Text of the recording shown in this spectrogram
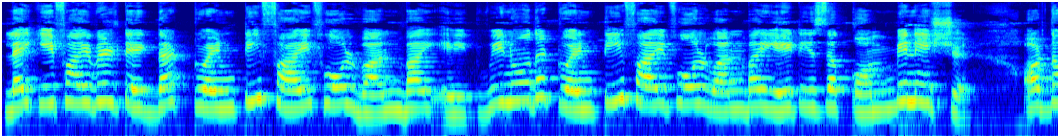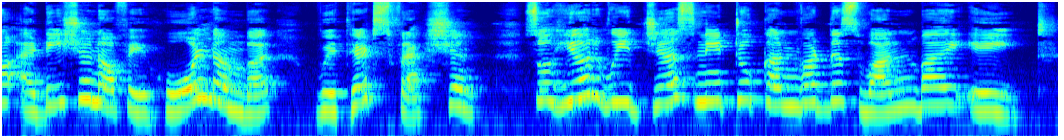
Like if I will take that 25 whole 1 by 8. We know that 25 whole 1 by 8 is the combination or the addition of a whole number with its fraction. So here we just need to convert this 1 by 8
